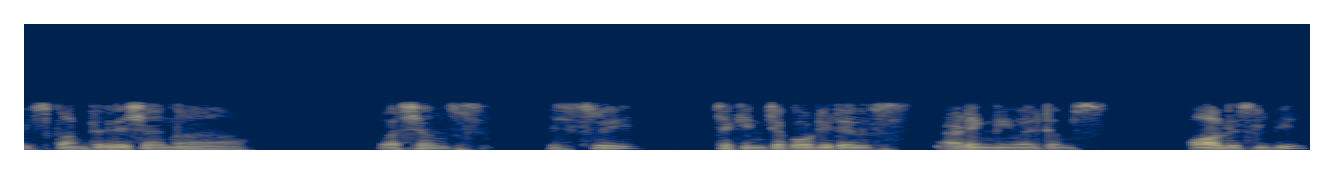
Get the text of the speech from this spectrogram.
its configuration versions history checking checkout details, adding new items, all this will be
